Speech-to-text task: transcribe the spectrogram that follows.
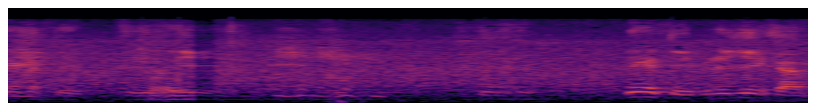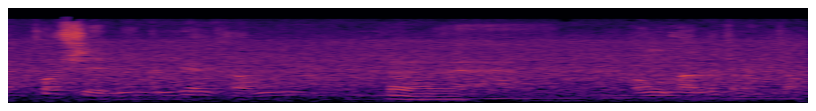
negative energy negative energy กับ positive นี่มันเรื่องของ Mhm. เอ่อองค์ความรู้ตะวันตก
